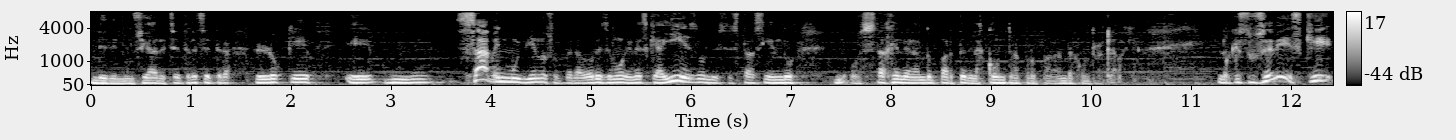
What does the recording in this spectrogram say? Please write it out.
de denunciar, etcétera, etcétera, lo que eh, mm, saben muy bien los operadores de Morena es que ahí es donde se está haciendo o se está generando parte de la contrapropaganda contra Claudia. Lo que sucede es que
